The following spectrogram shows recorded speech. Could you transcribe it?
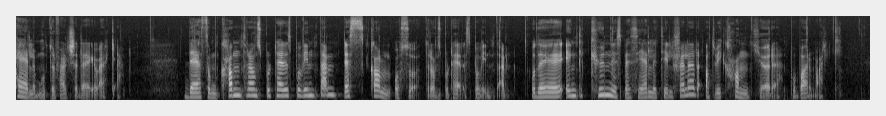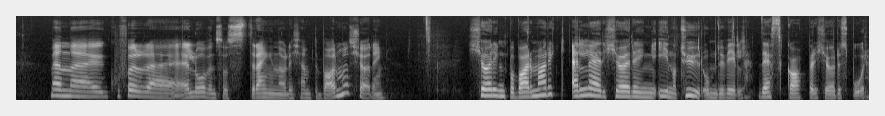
hele motorferdselregelverket. Det som kan transporteres på vinteren, det skal også transporteres på vinteren. Og det er egentlig kun i spesielle tilfeller at vi kan kjøre på barmark. Men eh, hvorfor eh, er loven så streng når det kommer til barmarkskjøring? Kjøring på barmark, eller kjøring i natur om du vil, det skaper kjørespor.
